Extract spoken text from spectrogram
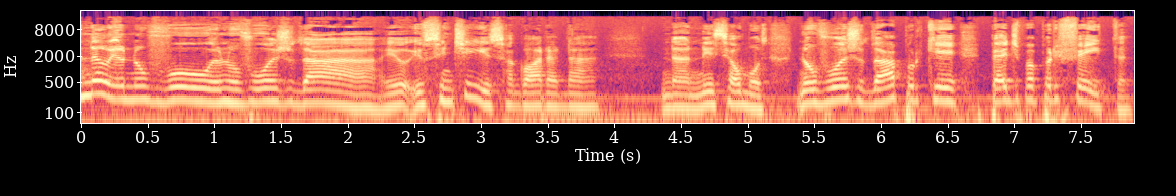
não, eu não vou, eu não vou ajudar. Eu, eu senti isso agora na, na, nesse almoço. Não vou ajudar porque pede para a prefeita.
